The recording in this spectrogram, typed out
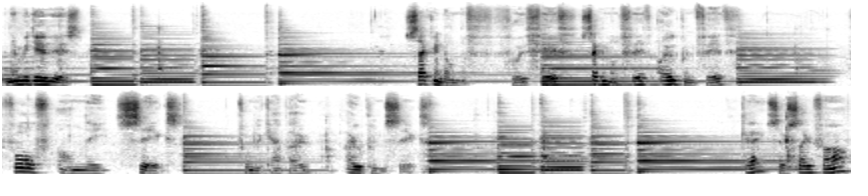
And then do this. Second on the fifth, second on fifth, open fifth, fourth on the sixth from the capo, open sixth. Okay, so so far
